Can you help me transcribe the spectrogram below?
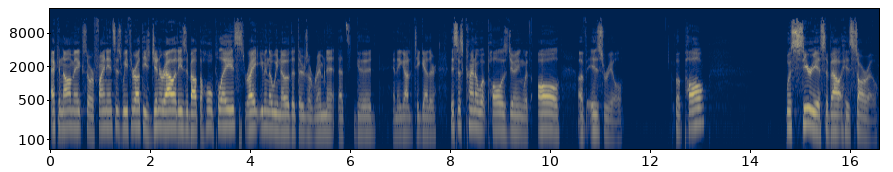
economics or finances, we throw out these generalities about the whole place, right? Even though we know that there's a remnant that's good and they got it together. This is kind of what Paul is doing with all of Israel. But Paul was serious about his sorrow.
